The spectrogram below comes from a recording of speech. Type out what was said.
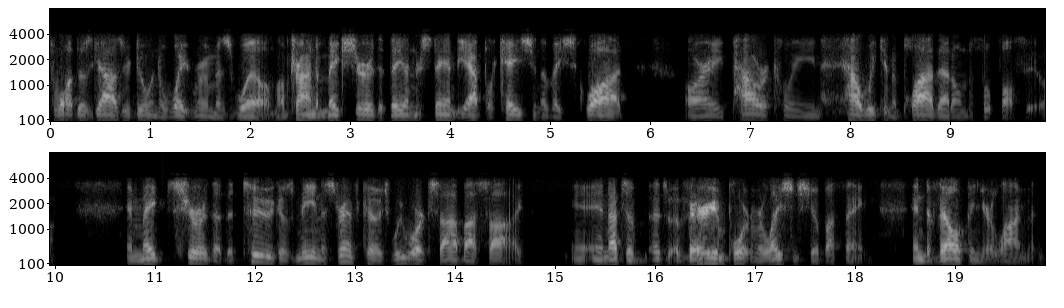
to what those guys are doing in the weight room as well. I'm trying to make sure that they understand the application of a squat or a power clean, how we can apply that on the football field, and make sure that the two, because me and the strength coach, we work side by side, and, that's a it's a very important relationship, I think, in developing your lineman.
